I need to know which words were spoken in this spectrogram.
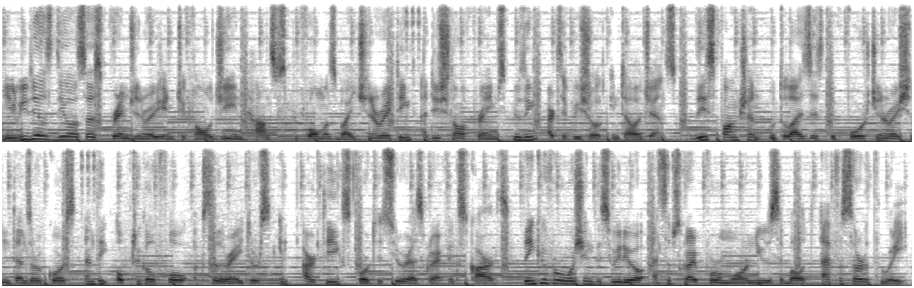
NVIDIA's DLSS frame generation technology enhances performance by generating additional frames using artificial intelligence. This function utilizes utilizes the 4th generation Tensor cores and the optical flow accelerators in RTX 40 series graphics cards. Thank you for watching this video and subscribe for more news about FSR 3.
